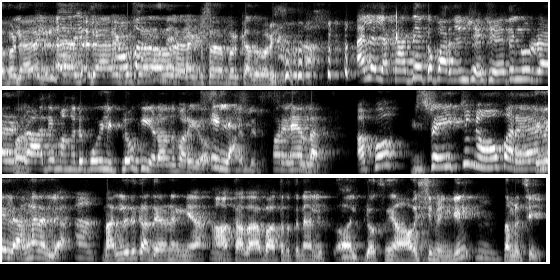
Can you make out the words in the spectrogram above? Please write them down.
അപ്പൊ ഇത് ഡയറക്ടർ indirect ഡയറക്ടർ സാർ പറയുന്നതല്ലേ? ഡയറക്ടർ സാർ അപ്പൊ ഒരു കഥ പറയും. അല്ലല്ല കഥയൊക്കെ പറഞ്ഞതിന് ശേഷം ഏതെങ്കിലും ഒരു ഡയറക്ടർ ആദ്യം വന്നിട്ട് പോയി ലിപ് ലോക്ക് ചെയ്യടാന്ന് പറയോ? ഇല്ല. അപ്പൊ സ്ട്രേറ്റ് നോ പറയാ ഇല്ല അങ്ങനല്ല. ആ. നല്ലൊരു കഥയാണെങ്കിൽ ആ കഥാപാത്രത്തിന് ലിപ് ആവശ്യമെങ്കിൽ നമ്മൾ ചെയ്യും.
